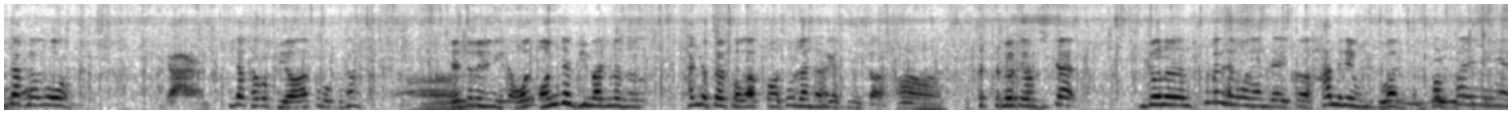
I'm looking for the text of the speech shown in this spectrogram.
시작하고 야 시작하고 비 와갖고 먹고 형 제대로 이렇게 언- 언제 비 맞으면서 삼겹살 거갖고 소주 한잔 하겠습니까? 아, 이럴 때형 진짜 이거는 풍면생원인데 또 하늘이 우리 어, 이 타이밍에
